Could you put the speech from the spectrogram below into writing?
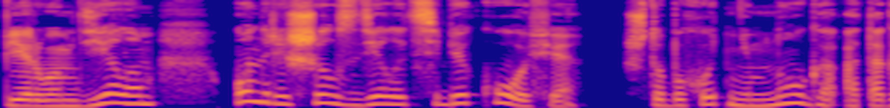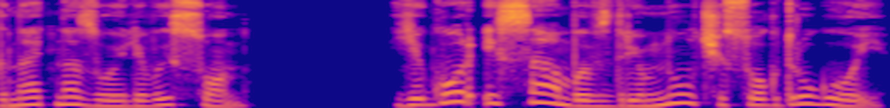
Первым делом он решил сделать себе кофе, чтобы хоть немного отогнать назойливый сон. Егор и сам бы вздремнул часок-другой,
